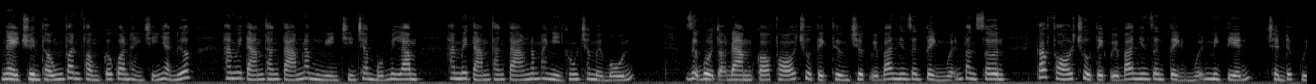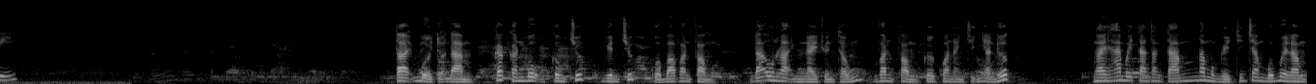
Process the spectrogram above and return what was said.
Ngày truyền thống Văn phòng Cơ quan Hành chính Nhà nước 28 tháng 8 năm 1945, 28 tháng 8 năm 2014. Dự buổi tọa đàm có Phó Chủ tịch Thường trực Ủy ban Nhân dân tỉnh Nguyễn Văn Sơn, các Phó Chủ tịch Ủy ban Nhân dân tỉnh Nguyễn Minh Tiến, Trần Đức Quý. Tại buổi tọa đàm, các cán bộ công chức, viên chức của ba văn phòng đã ôn lại ngày truyền thống văn phòng cơ quan hành chính nhà nước. Ngày 28 tháng 8 năm 1945,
